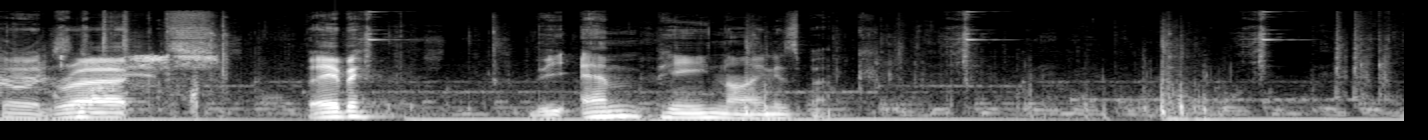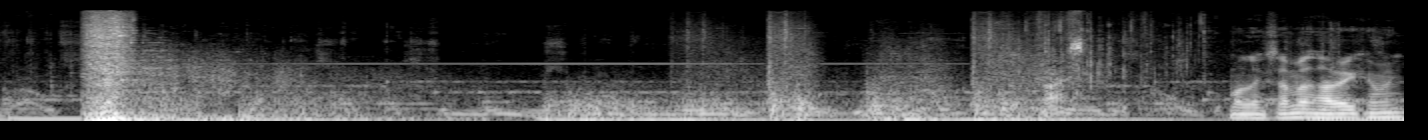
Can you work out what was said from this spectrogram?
Good wrecked. Baby. The MP9 is back. Alexander, how are you coming?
